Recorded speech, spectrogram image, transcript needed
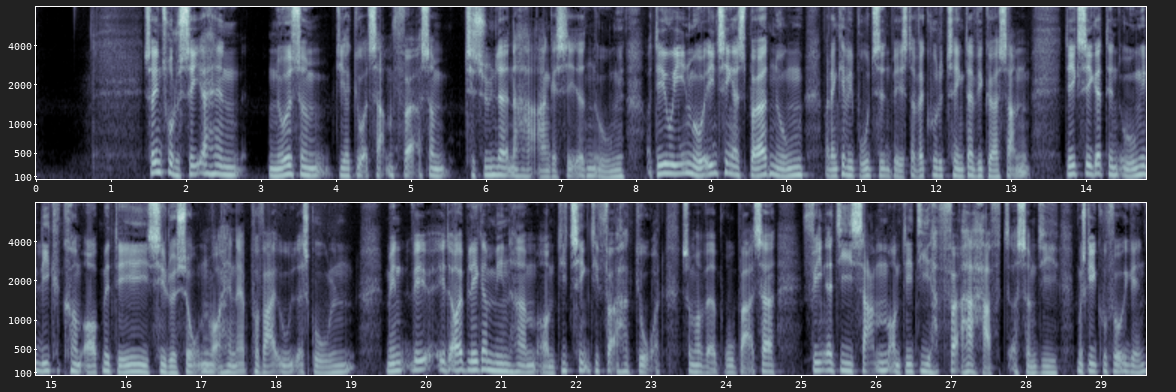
Så introducerer han noget, som de har gjort sammen før, som til synlædende har engageret den unge. Og det er jo en måde. En ting er at spørge den unge, hvordan kan vi bruge tiden bedst, og hvad kunne du tænke dig, at vi gør sammen? Det er ikke sikkert, at den unge lige kan komme op med det i situationen, hvor han er på vej ud af skolen. Men ved et øjeblik at minde ham om de ting, de før har gjort, som har været brugbare, så finder de sammen om det, de før har haft, og som de måske kunne få igen.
